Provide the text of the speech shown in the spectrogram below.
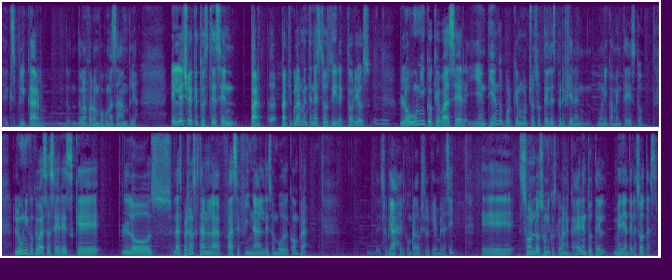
explicar de una forma un poco más amplia el hecho de que tú estés en particularmente en estos directorios, lo único que va a hacer, y entiendo por qué muchos hoteles prefieren únicamente esto, lo único que vas a hacer es que los, las personas que están en la fase final de su embudo de compra, de su viaje, el comprador, si lo quieren ver así, eh, son los únicos que van a caer en tu hotel mediante las OTAs.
